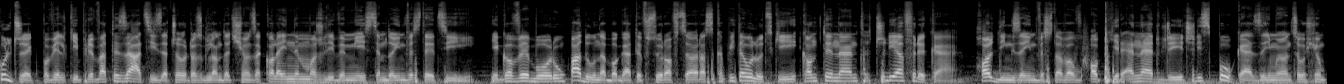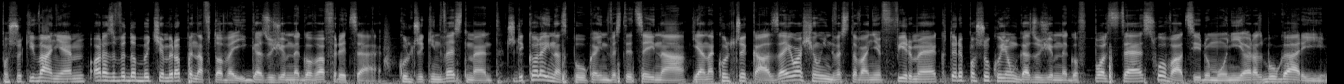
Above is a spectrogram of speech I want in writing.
Kulczyk po wielkiej prywatyzacji zaczął rozglądać się za kolejnym możliwym miejscem do inwestycji. Jego wybór padł na bogaty w surowce oraz kapitał ludzki kontynent, czyli Afrykę. Holding zainwestował w Opir Energy, czyli spółkę zajmującą się poszukiwaniem oraz wydobyciem ropy naftowej i gazu ziemnego w Afryce. Kulczyk Investment, czyli kolejna spółka inwestycyjna Jana Kulczyka, zajęła się inwestowaniem w firmy, które poszukują gazu ziemnego w Polsce, Słowacji, Rumunii oraz Bułgarii.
